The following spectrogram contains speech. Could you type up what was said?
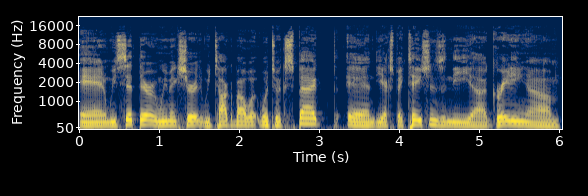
and we sit there and we make sure we talk about what, what to expect and the expectations and the uh, grading, um,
